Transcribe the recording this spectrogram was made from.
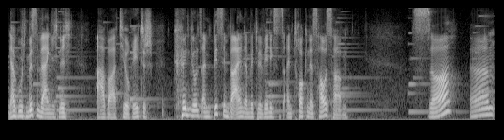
Na gut, müssen wir eigentlich nicht. Aber theoretisch können wir uns ein bisschen beeilen, damit wir wenigstens ein trockenes Haus haben. So, ähm,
